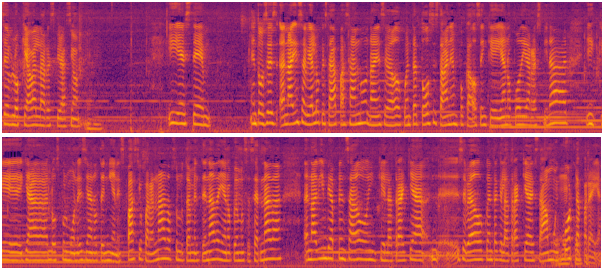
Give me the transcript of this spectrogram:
se bloqueaba la respiración. Y este, entonces nadie sabía lo que estaba pasando, nadie se había dado cuenta, todos estaban enfocados en que ella no podía respirar y que ya los pulmones ya no tenían espacio para nada, absolutamente nada, ya no podemos hacer nada. Nadie había pensado en que la tráquea, eh, se había dado cuenta que la tráquea estaba muy, corta, para ella.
